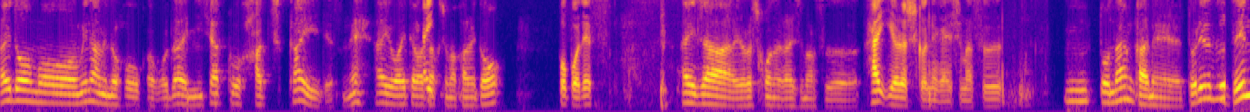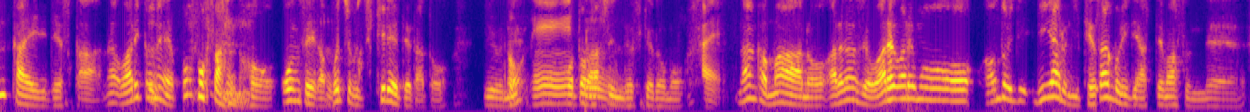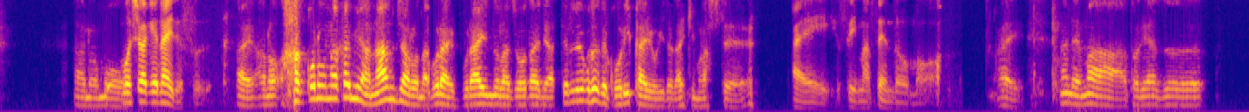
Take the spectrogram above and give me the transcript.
はい、どうも、南の放課後第208回ですね。はい、お相手は私、まかねと。ポポです。はい、じゃあ、よろしくお願いします。はい、よろしくお願いします。うんと、なんかね、とりあえず前回ですか、な割とね、ポポさんの音声がブチブチ切れてたというね、ことらしいんですけども、はい。なんかまあ、あの、あれなんですよ、我々も、本当にリリアルに手探りでやってますんで、あの、もう申、し訳ないです。はい、あの、箱の中身はなんじゃろうなぐらいブラインドな状態でやってるということでご理解をいただきまして、はい、すいません、どうも。はい。なんでまあ、とりあえず、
